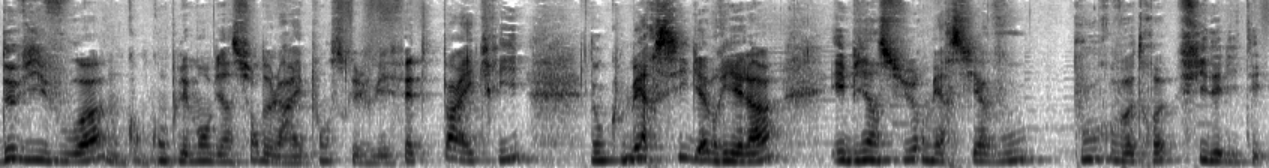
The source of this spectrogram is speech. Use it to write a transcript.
de vive voix, donc en complément bien sûr de la réponse que je lui ai faite par écrit. Donc merci Gabriella et bien sûr merci à vous pour votre fidélité.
